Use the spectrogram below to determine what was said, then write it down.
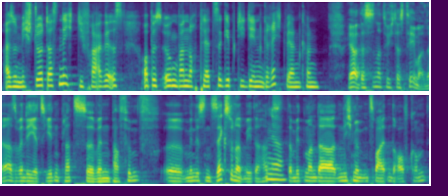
also mich stört das nicht. Die Frage ist, ob es irgendwann noch Plätze gibt, die denen gerecht werden können. Ja, das ist natürlich das Thema. Ne? Also wenn der jetzt jeden Platz, äh, wenn ein paar fünf äh, mindestens 600 Meter hat, Ja. damit man da nicht mit dem zweiten draufkommt,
